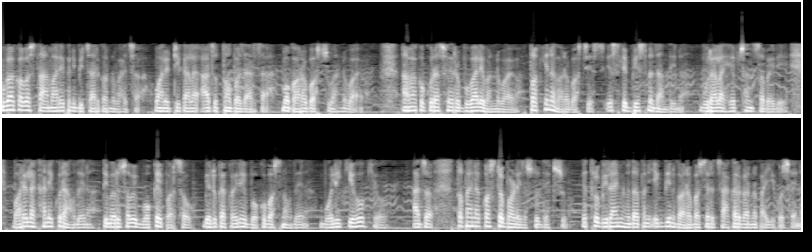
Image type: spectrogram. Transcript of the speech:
बुबाको अवस्था आमाले पनि विचार गर्नुभएछ। उहाँले टिकालाई आज त बजार जा म घर बस्छु भन्नुभयो। आमाको कुरा छोएर बुबाले भन्नुभयो त किन घर बस्छेस्? यसले बेच्न जान्दिन। बुढालाई हेप्छन् सबैले। भरेलाई खानेकुरा हुँदैन। तिमीहरू सबै भोकै पर्छौ। बेलुका कहिल्यै भोको बस्नु हुँदैन। भोलि के हो के हो? आज तपाईँलाई कष्ट बढे जस्तो देख्छु। यत्रो बिरामी हुँदा पनि एक दिन घर बसेर चाकर गर्न पाइएको छैन।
